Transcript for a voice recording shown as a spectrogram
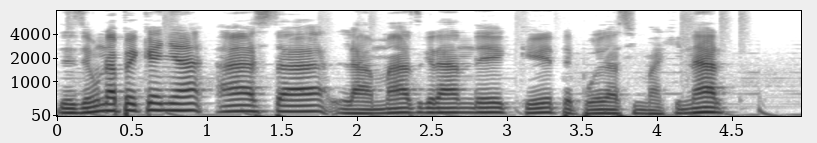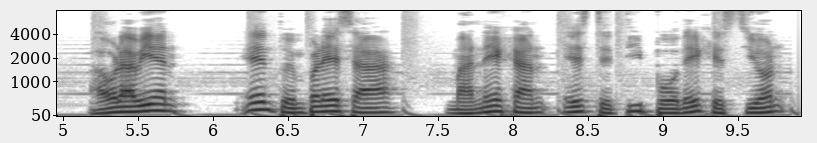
desde una pequeña hasta la más grande que te puedas imaginar. Ahora bien, en tu empresa manejan este tipo de gestión,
